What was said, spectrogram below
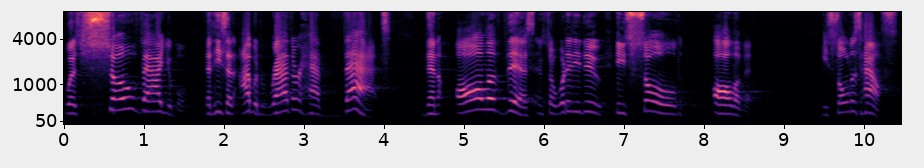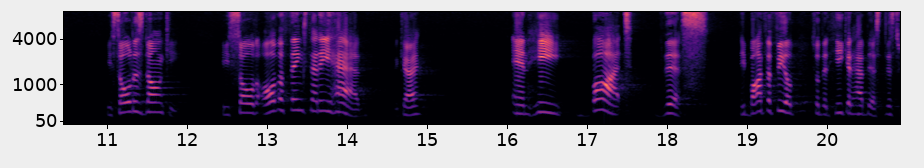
was so valuable that he said, I would rather have that than all of this. And so what did he do? He sold all of it. He sold his house, he sold his donkey, he sold all the things that he had, okay? And he bought this. He bought the field so that he could have this. This,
